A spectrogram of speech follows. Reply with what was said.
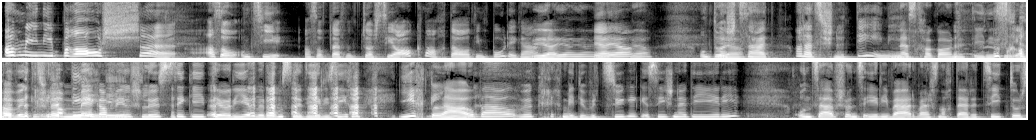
ah, meine Brosche. Also, und sie, also, du hast sie angemacht, da, dein Pulli, gell? ja, ja, ja. Ja, ja. ja. Und du hast gesagt, ah, nein, das ist nicht deine. Nein, das kann gar nicht deine sein. Ich habe, wirklich, ich habe mega viele schlüssige Theorien, warum es nicht ihre sein kann. Ich glaube auch wirklich mit Überzeugung, es ist nicht ihre. Und selbst wenn es ihre wäre, wäre es nach dieser Zeit durch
